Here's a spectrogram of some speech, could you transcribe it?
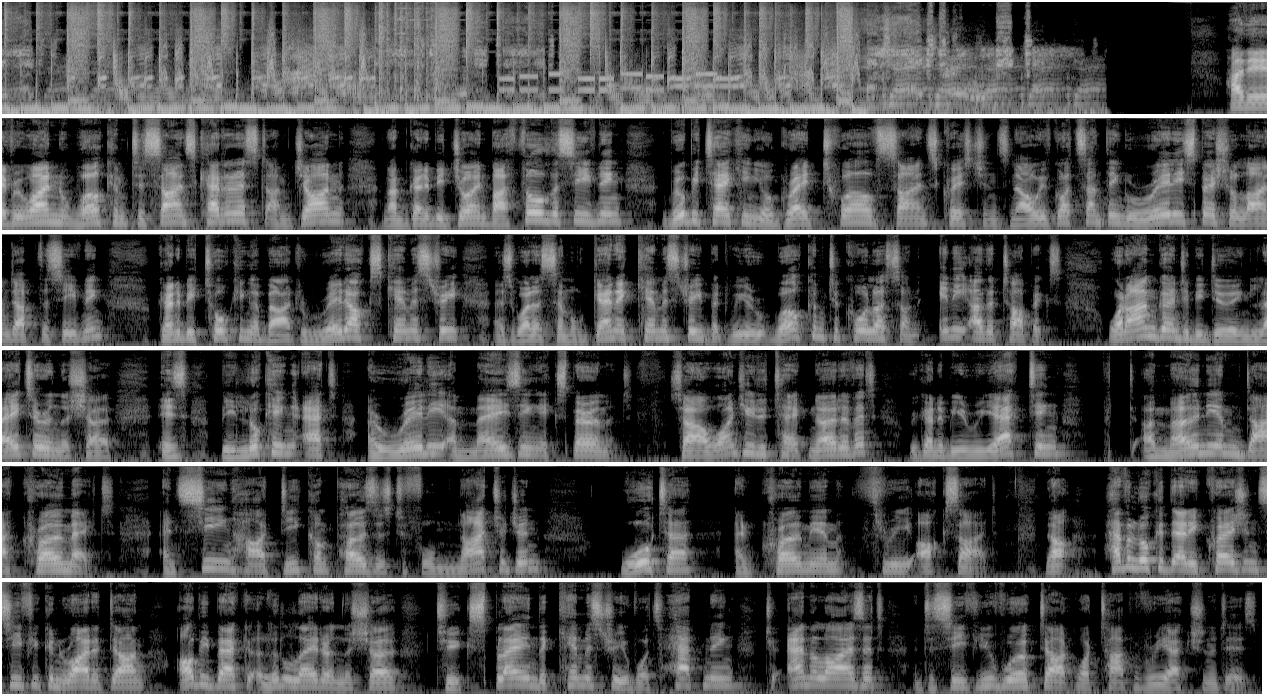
Yeah. Hi there, everyone. Welcome to Science Catalyst. I'm John, and I'm going to be joined by Phil this evening. We'll be taking your grade 12 science questions. Now, we've got something really special lined up this evening. We're going to be talking about redox chemistry as well as some organic chemistry, but we're welcome to call us on any other topics. What I'm going to be doing later in the show is be looking at a really amazing experiment. So I want you to take note of it. We're going to be reacting ammonium dichromate and seeing how it decomposes to form nitrogen, water, and chromium 3 oxide. Now, have a look at that equation, see if you can write it down. I'll be back a little later in the show to explain the chemistry of what's happening, to analyze it, and to see if you've worked out what type of reaction it is.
